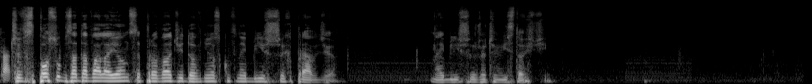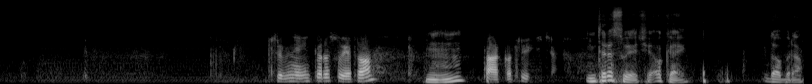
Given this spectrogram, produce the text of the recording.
tak. Czy w sposób zadowalający prowadzi do wniosków najbliższych prawdzie? Najbliższych rzeczywistości? Czy mnie interesuje to? Mhm. Tak, oczywiście. Interesuje cię, okej. Dobra.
